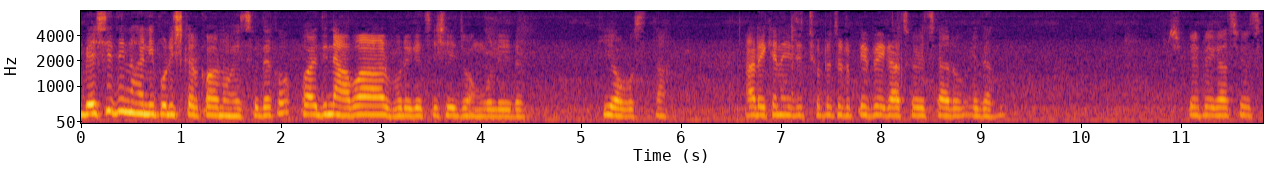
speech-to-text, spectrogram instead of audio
বেশি দিন হয়নি পরিষ্কার করানো হয়েছে। দেখো, কয়েকদিনে আবার ভরে গেছে সেই জঙ্গলে দেখো। কি অবস্থা। আর এখানে এই যে ছোট ছোট পেঁপে গাছ হয়েছে আরও এই দেখো। পেঁপে গাছ হয়েছে।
